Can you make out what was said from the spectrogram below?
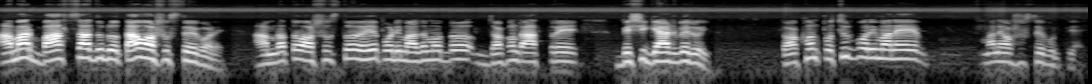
আমার বাচ্চা দুটো তাও অসুস্থ হয়ে পড়ে। আমরা তো অসুস্থ হয়ে পড়ি মাঝে মধ্যে যখন রাত্রে বেশি গ্যাস বেরোয়, তখন প্রচুর পরিমাণে মানে অসুস্থ হয়ে পড়তে হয়।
